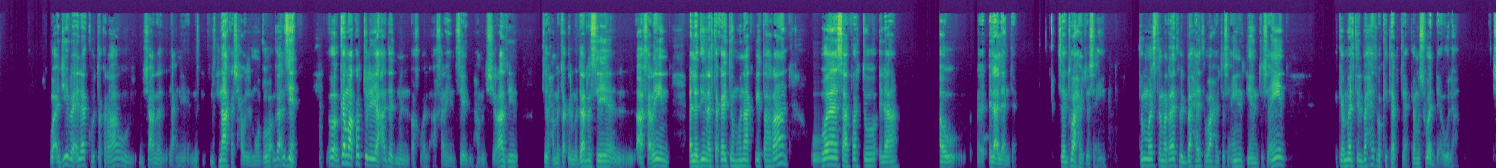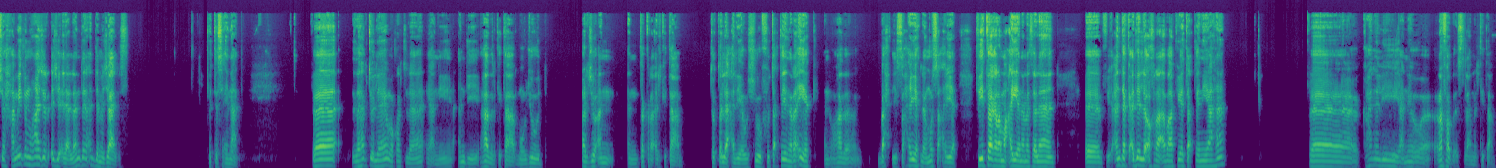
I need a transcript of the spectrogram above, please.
وأجيبه لك وتقرأه وإن شاء الله يعني نتناقش حول الموضوع. قال زين. كما قلت لي عدد من الأخوة الآخرين سيد محمد الشيرازي سيد محمد تقي المدرسي الآخرين الذين التقيتهم هناك في طهران وسافرت إلى أو إلى لندن سنة 91 ثم استمريت بالبحث 91 92 كملت البحث وكتبته كمسودة أولى. الشيخ حميد المهاجر اجى إلى لندن عنده مجالس في التسعينات. فذهبت إليه وقلت له يعني عندي هذا الكتاب موجود أرجو أن أن تقرأ الكتاب تطلع عليه وتشوف وتعطيني رأيك إنه هذا بحثي صحيح لو مو صحيح في ثغرة معينة مثلا آه، في عندك أدلة أخرى إضافية تعطيني إياها؟ فقال لي يعني هو رفض استلام الكتاب.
